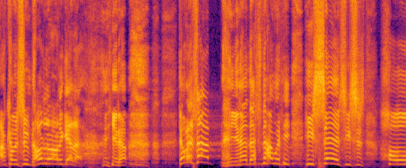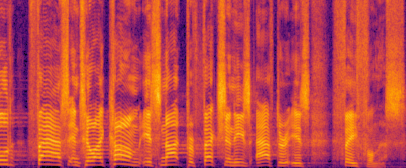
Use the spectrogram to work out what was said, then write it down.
I'm coming soon, hold it all together. you know, don't mess up. You know, that's not what he, he says. He says, hold fast until I come. It's not perfection he's after, is faithfulness.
